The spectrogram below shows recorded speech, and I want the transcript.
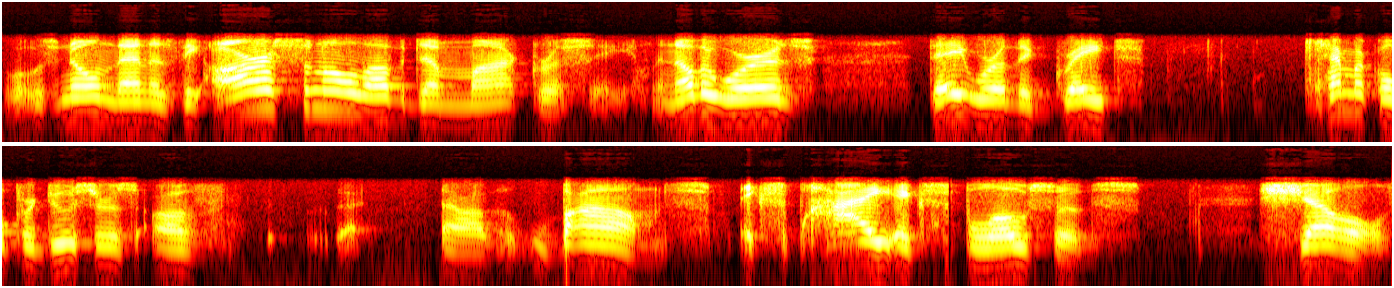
what was known then as the arsenal of democracy. In other words, they were the great chemical producers of uh, bombs, high explosives, shells,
